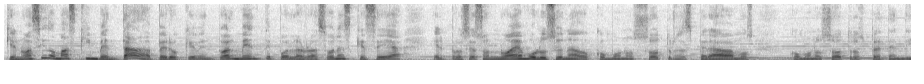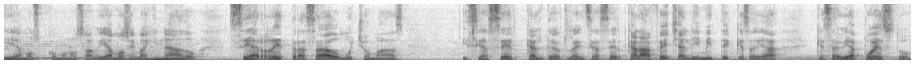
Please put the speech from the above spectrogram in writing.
que no ha sido más que inventada, pero que eventualmente por las razones que sea, el proceso no ha evolucionado como nosotros esperábamos, como nosotros pretendíamos, como nos habíamos imaginado, se ha retrasado mucho más y se acerca el deadline, se acerca la fecha límite que, se había, que se había puesto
